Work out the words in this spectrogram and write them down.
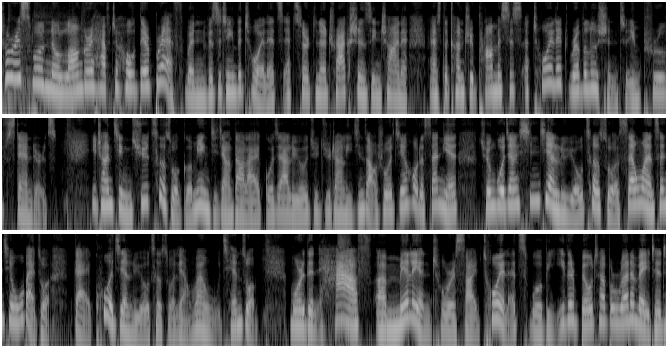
Tourists will no longer have to hold their breath when visiting the toilets at certain attractions in China as the country promises a toilet revolution to improve standards. 一场景区厕所革命即将到来。国家旅游局局长李金早说，今后的三年，全国将新建旅游厕所三万三千五百座，改扩建旅游厕所两万五千座。More than half a million tourside toilets will be either built up or renovated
